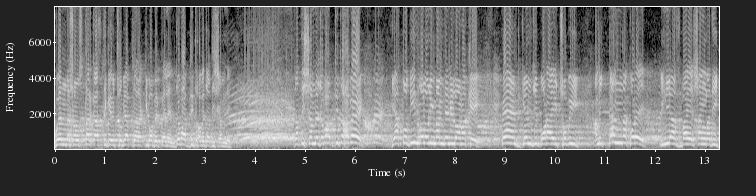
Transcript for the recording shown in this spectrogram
গোয়েন্দা সংস্থার কাছ থেকে এই ছবি আপনারা কীভাবে পেলেন? জবাব দিতে হবে জাতির সামনে। জাতির সামনে জবাব দিতে হবে। এতদিন হলো রিমান্ডে নিল আমাকে। প্যান্ট, গেঞ্জি পরা এই ছবি, আমি কান্না করে ইলিয়াস ভাইয়ের সাংবাদিক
